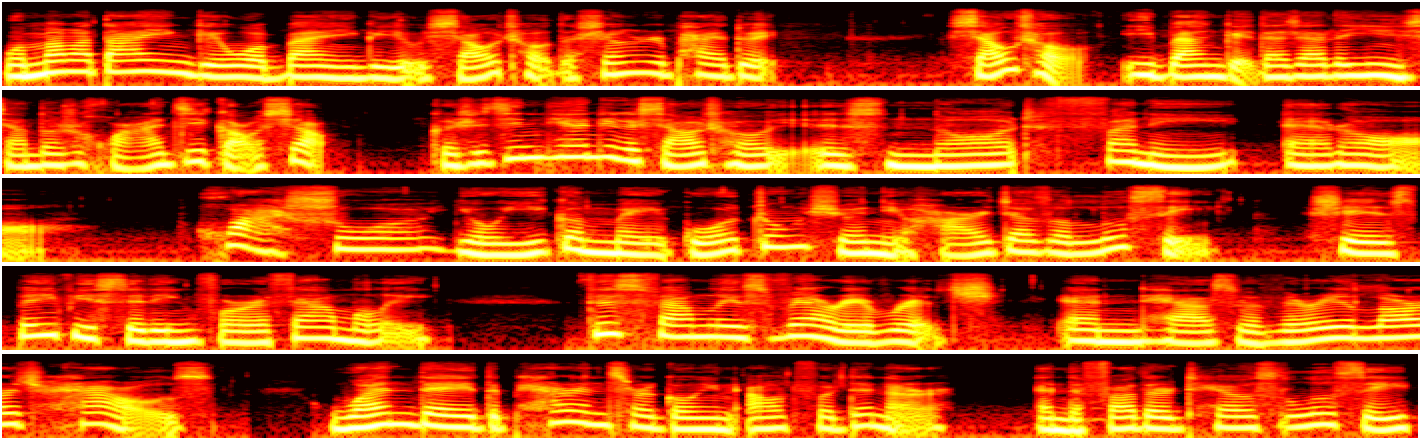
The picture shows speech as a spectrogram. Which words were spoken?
我妈妈答应给我办一个有小丑的生日派对。小丑一般给大家的印象都是滑稽搞笑，可是今天这个小丑 is not funny at all。话说有一个美国中学女孩叫做 Lucy。She is babysitting for a family. This family is very rich and has a very large house. One day, the parents are going out for dinner, and the father tells Lucy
